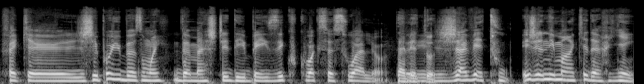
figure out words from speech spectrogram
Fait que euh, j'ai pas eu besoin de m'acheter des basics ou quoi que ce soit là. T'avais Euh, tout. J'avais tout et je n'ai manqué de rien.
